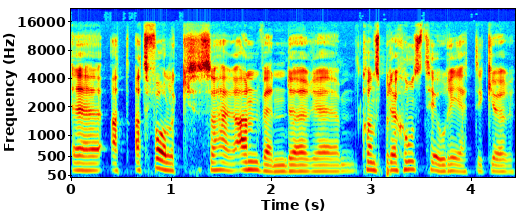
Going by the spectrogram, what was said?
eh, att, att folk så här använder eh, konspirationsteoretiker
